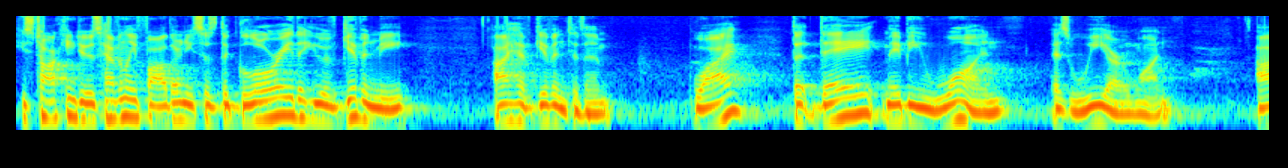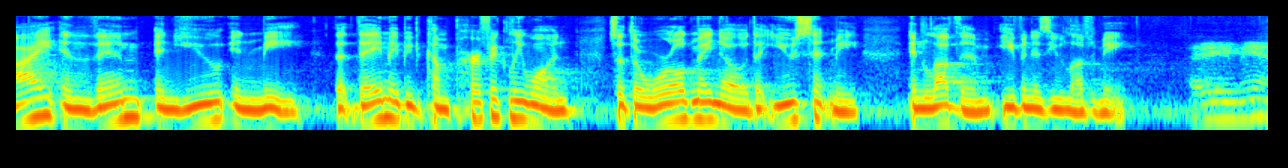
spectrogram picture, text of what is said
He's talking to his heavenly Father, and he says, The glory that you have given me, I have given to them. Why? That they may be one as we are one. I in them, and you in me, that they may become perfectly one, so that the world may know that you sent me and love them even as you loved me. Amen.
